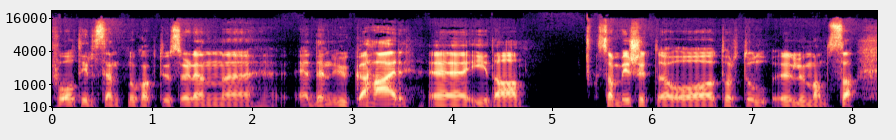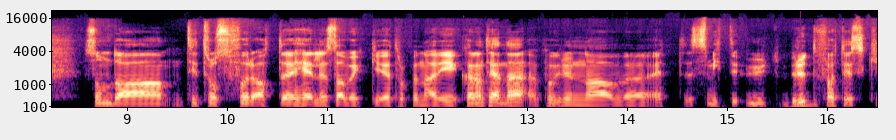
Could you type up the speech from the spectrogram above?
få tilsendt noen kaktuser den, uh, den uka her uh, i da Sambi Skytte og Tortol Lumanza som da, til tross for at eh, hele Stabæk-troppen er i karantene pga. Eh, et smitteutbrudd, faktisk,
